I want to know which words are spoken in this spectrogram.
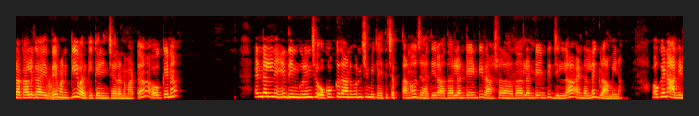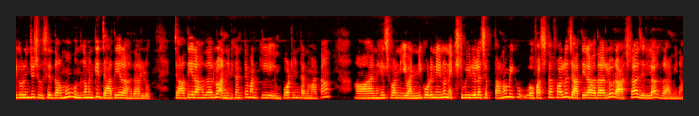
రకాలుగా అయితే మనకి వర్గీకరించారనమాట ఓకేనా? అండ్ అలానే దీని గురించి ఒక్కొక్క దాని గురించి మీకు అయితే చెప్తాను. జాతీయ రహదారులు అంటే ఏంటి? రాష్ట్ర రహదారులు అంటే ఏంటి? జిల్లా అండ్ అలానే గ్రామీణ. ఓకేనా? అన్నిటి గురించి చూసేద్దాము. ముందుగా మనకి జాతీయ రహదారులు. జాతీయ రహదారులు అన్నిటికంటే మనకి ఇంపార్టెంట్ అనమాట ఎన్హెచ్ వన్ ఇవన్నీ కూడా నేను నెక్స్ట్ వీడియోలో చెప్తాను. మీకు ఫస్ట్ ఆఫ్ ఆల్ జాతీయ రహదారులు రాష్ట్ర జిల్లా గ్రామీణ.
